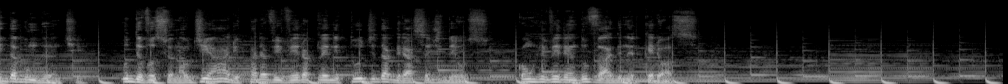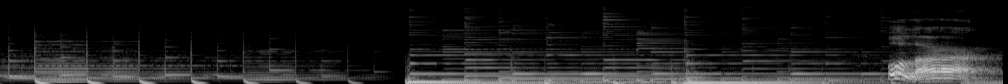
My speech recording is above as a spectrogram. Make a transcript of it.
Vida Abundante, o devocional diário para viver a plenitude da graça de Deus, com o Reverendo Wagner Queiroz. Olá!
